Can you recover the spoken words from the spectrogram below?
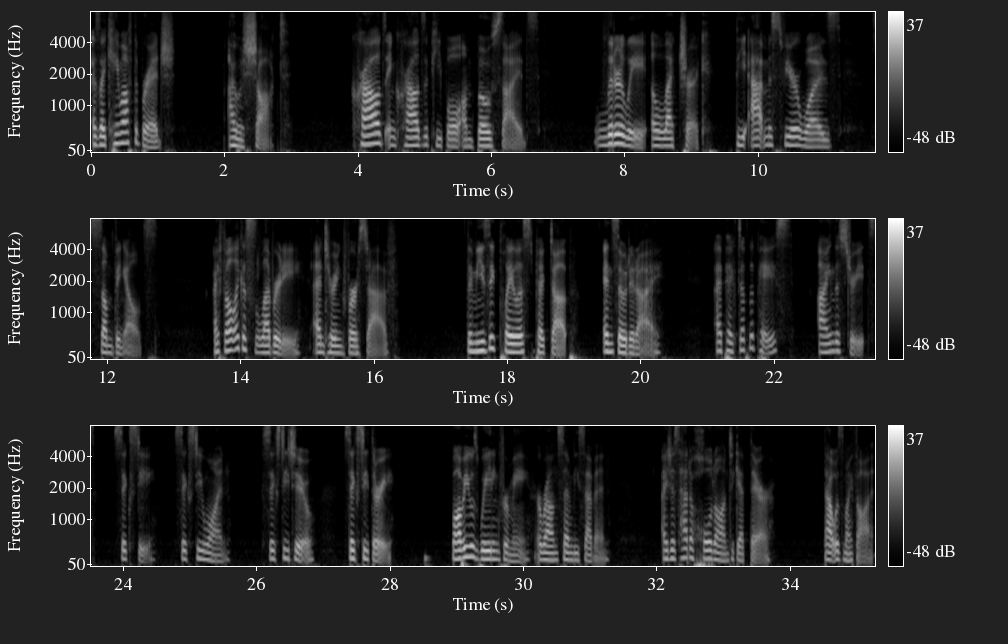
As I came off the bridge, I was shocked. Crowds and crowds of people on both sides. Literally electric. The atmosphere was something else. I felt like a celebrity entering First Ave. The music playlist picked up, and so did I. I picked up the pace, eyeing the streets 60, 61, 62, 63. Bobby was waiting for me around 77. I just had to hold on to get there. That was my thought.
